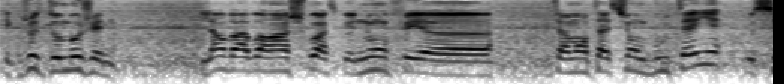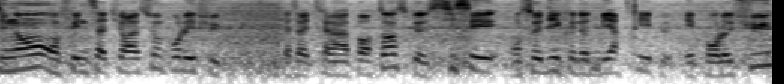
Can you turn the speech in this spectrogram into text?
quelque chose d'homogène. Là, on va avoir un choix, parce que nous, on fait euh, fermentation bouteille, ou sinon, on fait une saturation pour les fûts. ça va être très important, parce que si on se dit que notre bière triple est pour le fût,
